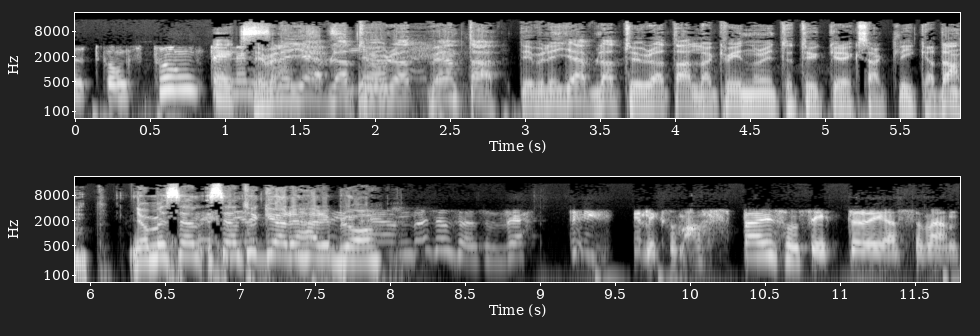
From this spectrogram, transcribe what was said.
utgångspunkter. när Det är väl en jävla tur att, vänta, det är väl en jävla tur att alla kvinnor inte tycker exakt likadant. Ja, men sen, sen tycker jag det här är bra. Det enda som känns vettigt är liksom Aschberg som sitter och är som en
